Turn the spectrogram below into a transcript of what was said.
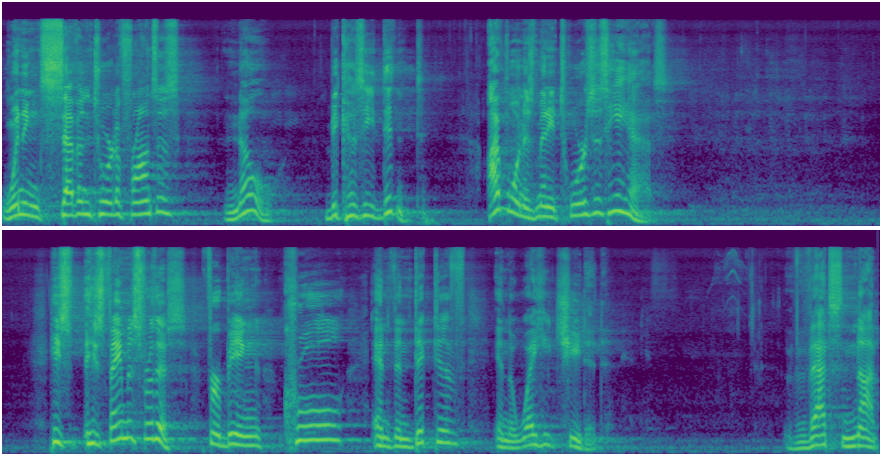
Winning seven Tour de France's? No, because he didn't. I've won as many tours as he has. He's, he's famous for this, for being cruel and vindictive in the way he cheated. That's not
